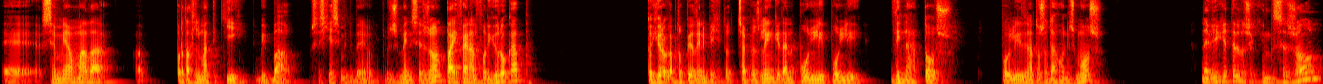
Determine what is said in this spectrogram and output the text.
ε, σε μια ομάδα ε, πρωταθληματική την Bilbao σε σχέση με την προηγούμενη σεζόν. Πάει Final Four Eurocup. Το Eurocup το οποίο δεν υπήρχε το Champions League ήταν πολύ πολύ δυνατός πολύ δυνατός ανταγωνισμός. Ναι, βγήκε τρίτος εκείνη τη σεζόν,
